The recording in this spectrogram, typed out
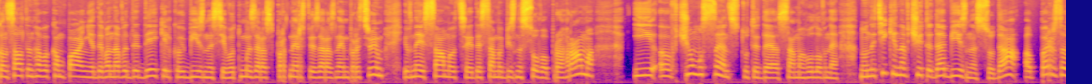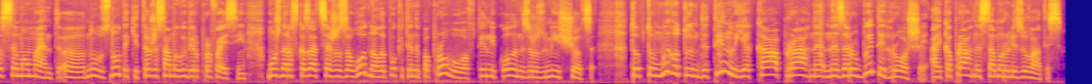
консалтингова компанія, де вона веде декілька бізнесів. От ми зараз в партнерстві зараз з нею працюємо, і в неї саме це йде саме бізнесова програма. І е, в чому сенс тут іде саме головне? Ну не тільки навчити да, бізнесу, да, а перш за все момент. Е, ну знов таки той же самий вибір професії. Можна розказати все що завгодно, але поки ти не попробував, ти ніколи не зрозумієш, що це. Тобто, ми готуємо дитину, яка прагне не заробити гроші, а яка прагне самореалізуватись.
